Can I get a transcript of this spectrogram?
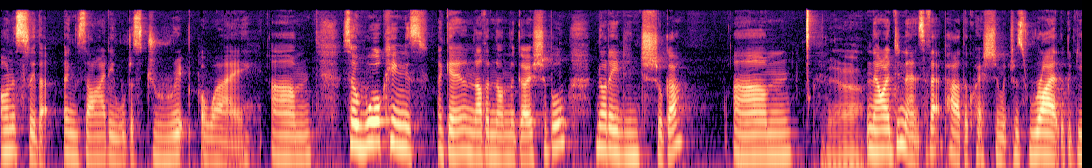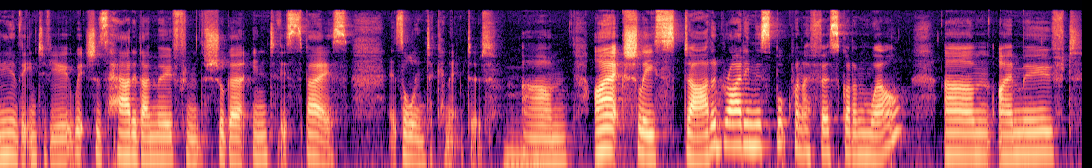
honestly that anxiety will just drip away. Um, so walking is again another non-negotiable. Not eating sugar. Um, Yeah. now I didn't answer that part of the question, which was right at the beginning of the interview, which is how did I move from the sugar into this space? It's all interconnected. Um, I actually started writing this book when I first got unwell. Um, I moved.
